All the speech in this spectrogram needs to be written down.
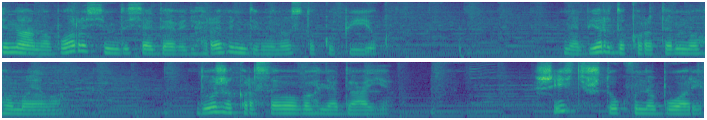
Ціна набору 79 гривень 90 копійок. Набір декоративного мила. Дуже красиво виглядає. 6 штук в наборі.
